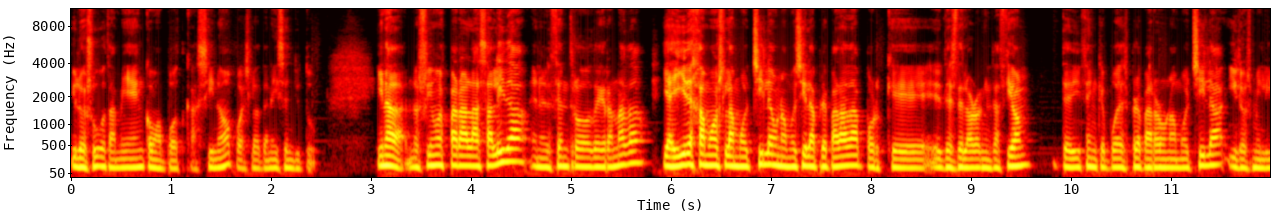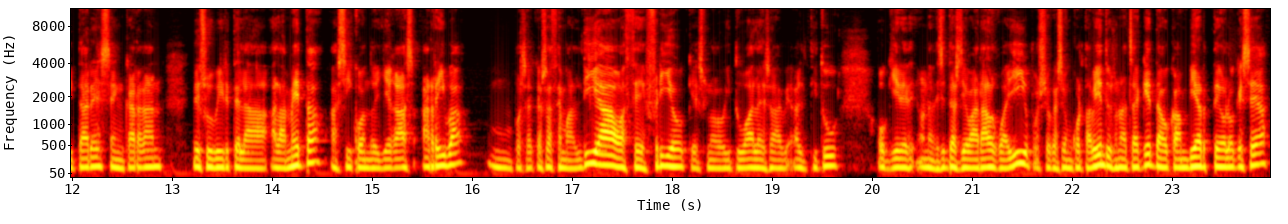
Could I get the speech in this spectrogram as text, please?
y lo subo también como podcast. Si no, pues lo tenéis en YouTube. Y nada, nos fuimos para la salida en el centro de Granada y allí dejamos la mochila, una mochila preparada porque desde la organización te dicen que puedes preparar una mochila y los militares se encargan de subírtela a la meta, así cuando llegas arriba pues si acaso hace mal día o hace frío, que es lo habitual a esa altitud, o, quieres, o necesitas llevar algo allí, pues si que sea un cortavientos, una chaqueta o cambiarte o lo que sea,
